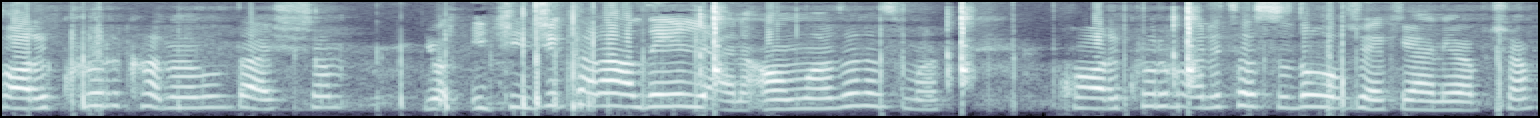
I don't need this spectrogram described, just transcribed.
parkur kanalı da açacağım. Yok ikinci kanal değil yani anladınız mı? Parkur haritası da olacak yani yapacağım.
